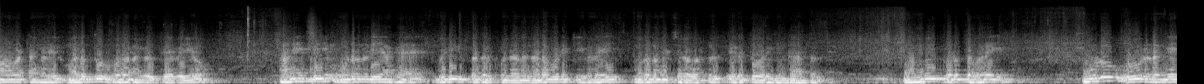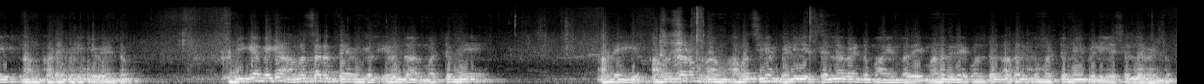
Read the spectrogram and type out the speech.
மாவட்டங்களில் மருத்துவ உபகரணங்கள் தேவையோ அனைத்தையும் உடனடியாக விடுவிப்பதற்குண்டான நடவடிக்கைகளை முதலமைச்சர் அவர்கள் எடுத்து வருகின்றார்கள். நம்மை பொறுத்தவரை முழு ஊரடங்கை நாம் கடைபிடிக்க வேண்டும். மிக மிக அவசர தேவைகள் இருந்தால் மட்டுமே அதை அவசரம் நாம் அவசியம் வெளியே செல்ல வேண்டுமா என்பதை மனதிலே கொண்டு அதற்கு மட்டுமே வெளியே செல்ல வேண்டும்.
